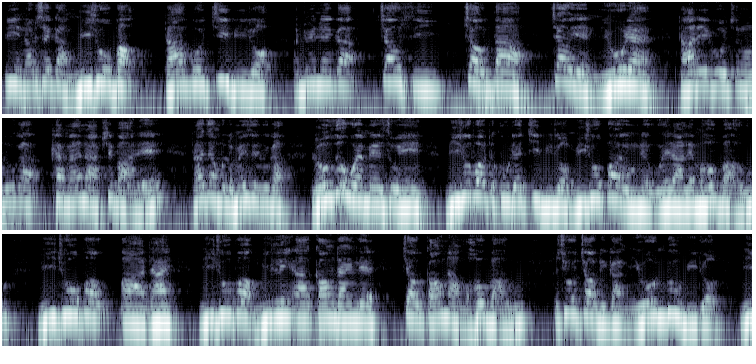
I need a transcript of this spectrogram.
ပြီးရင်နောက်တစ်ချက်ကမီထိုးပေါက်ဒါကိုကြည့်ပြီးတော့အတွင်းထဲကကြောက်စီကြောက်သားကြောက်ရဲ့မျိုးတန်းဒါတွေကိုကျွန်တော်တို့ကခံမှန်းတာဖြစ်ပါတယ်ဒါကြောင့်မလို့မိတ်ဆွေတို့ကလုံးစုံဝယ်မယ်ဆိုရင်မီထိုးပေါက်တစ်ခုတည်းကြည့်ပြီးတော့မီထိုးပေါက်ရုံနဲ့ဝယ်တာလည်းမဟုတ်ပါဘူးမီထိုးပေါက်ပါတိုင်းမီထိုးပေါက်မီလင်းအားကောင်းတိုင်းလည်းကြောက်ကောင်းတာမဟုတ်ပါဘူးတချို့ကြောက်တွေကမျိုးနှုတ်ပြီးတော့မီ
